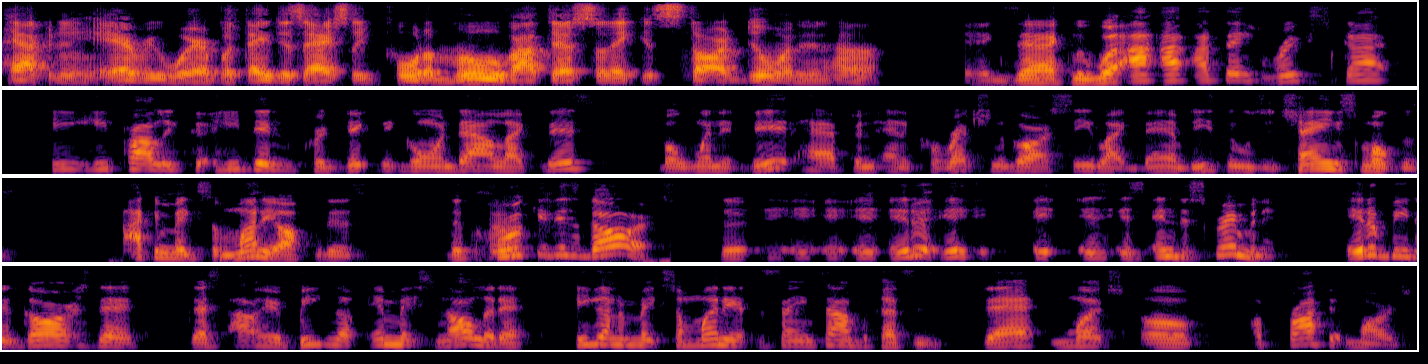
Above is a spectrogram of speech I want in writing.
happening everywhere, but they just actually pulled a move out there so they could start doing it, huh? Exactly. Well, I, I think Rick Scott he he probably he didn't predict it going down like this, but when it did happen and correctional guards see like, damn, these dudes are chain smokers, I can make some money off of this. The crookedest guards, the it it, it, it, it, it's indiscriminate. It'll be the guards that that's out here beating up inmates and all of that. He's gonna make some money at the same time because it's that much of a profit margin.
